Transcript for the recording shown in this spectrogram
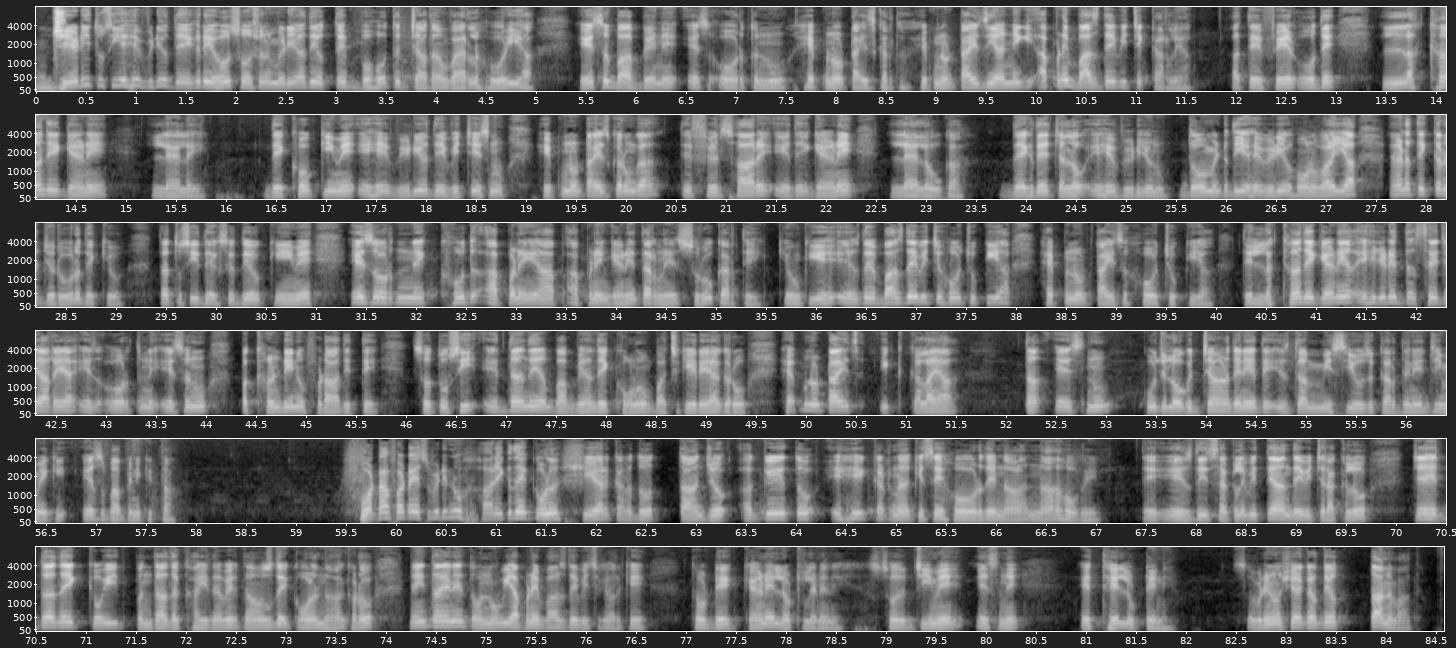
ਜਿਹੜੀ ਤੁਸੀਂ ਇਹ ਵੀਡੀਓ ਦੇਖ ਰਹੇ ਹੋ ਸੋਸ਼ਲ ਮੀਡੀਆ ਦੇ ਉੱਤੇ ਬਹੁਤ ਜ਼ਿਆਦਾ ਵਾਇਰਲ ਹੋ ਰਹੀ ਆ। ਇਸ ਬਾਬੇ ਨੇ ਇਸ ਔਰਤ ਨੂੰ ਹਿਪਨੋਟਾਈਜ਼ ਕਰਤਾ। ਹਿਪਨੋਟਾਈਜ਼ ਯਾਨੀ ਕਿ ਆਪਣੇ ਬਸ ਦੇ ਵਿੱਚ ਕਰ ਲਿਆ ਅਤੇ ਫਿਰ ਉਹਦੇ ਲੱਖਾਂ ਦੇ ਗਹਿਣੇ ਲੈ ਲਏ। ਦੇਖੋ ਕਿਵੇਂ ਇਹ ਵੀਡੀਓ ਦੇ ਵਿੱਚ ਇਸ ਨੂੰ ਹਿਪਨੋਟਾਈਜ਼ ਕਰੂੰਗਾ ਤੇ ਫਿਰ ਸਾਰੇ ਇਹਦੇ ਗਹਿਣੇ ਲੈ ਲਊਗਾ। ਦੇਖਦੇ ਚੱਲੋ ਇਹ ਵੀਡੀਓ ਨੂੰ। 2 ਮਿੰਟ ਦੀ ਇਹ ਵੀਡੀਓ ਹੋਣ ਵਾਲੀ ਆ, ਐਂਡ ਤੱਕਰ ਜ਼ਰੂਰ ਦੇਖਿਓ। ਤਾਂ ਤੁਸੀਂ ਦੇਖ ਸਕਦੇ ਹੋ ਕਿਵੇਂ ਇਸ ਔਰਤ ਨੇ ਖੁਦ ਆਪਣੇ ਆਪ ਆਪਣੇ ਗਹਿਣੇ ਧਰਨੇ ਸ਼ੁਰੂ ਕਰਤੇ, ਕਿਉਂਕਿ ਇਹ ਇਸ ਦੇ ਬਸ ਦੇ ਵਿੱਚ ਹੋ ਚੁੱਕੀ ਆ ਹਿਪਨੋਟਾਈਜ਼ ਹੋ ਚੁੱਕੀ ਆ। ਤੇ ਲੱਖਾਂ ਦੇ ਗਹਿਣੇ ਆ ਇਹ ਜਿਹੜੇ ਦੱਸੇ ਜਾ ਰਹੇ ਆ, ਇਸ ਔਰਤ ਨੇ ਇਸ ਨੂੰ ਪਖੰਡੀ ਨੂੰ ਫੜਾ ਦਿੱਤੇ। ਸੋ ਤੁਸੀਂ ਇਦਾਂ ਦੇ ਬਾਬਿਆਂ ਦੇ ਕੋਲੋਂ ਬਚ ਕੇ ਰਿਹਾ ਕਰੋ। ਹਿਪਨੋਟਾਈਜ਼ ਇੱਕ ਕਲਾ ਆ, ਤਾਂ ਇਸ ਨੂੰ ਕੁਝ ਲੋਕ ਜਾਣਦੇ ਨੇ ਤੇ ਇਸ ਦਾ ਮਿਸਯੂਜ਼ ਕਰਦੇ ਨੇ, ਜਿਵੇਂ ਕਿ ਇਸ ਬਾਬੇ ਨੇ ਕੀਤਾ। ਫਟਾਫਟ ਇਸ ਵੀਡੀਓ ਨੂੰ ਹਰ ਇੱਕ ਦੇ ਕੋਲ ਸ਼ੇਅਰ ਕਰ ਦਿਓ ਤਾਂ ਜੋ ਅੱਗੇ ਤੋਂ ਇਹ ਘਟਨਾ ਕਿਸੇ ਹੋਰ ਦੇ ਨਾਲ ਨਾ ਹੋਵੇ। ਤੇ ਇਸ ਦੀ ਸ਼ਕਲ ਵੀ ਧਿਆਨ ਦੇ ਵਿੱਚ ਰੱਖ ਲਓ। ਜੇ ਇਦਾਂ ਦੇ ਕੋਈ ਬੰਦਾ ਦਿਖਾਈ ਦੇਵੇ ਤਾਂ ਉਸ ਦੇ ਕੋਲ ਨਾ ਖੜੋ। ਨਹੀਂ ਤਾਂ ਇਹਨੇ ਤੁਹਾਨੂੰ ਵੀ ਆਪਣੇ ਬਾਸ ਦੇ ਵਿੱਚ ਕਰਕੇ ਤੁਹਾਡੇ ਗਹਿਣੇ ਲੁੱਟ ਲੈਣੇ ਨੇ। ਸੋ ਜਿਵੇਂ ਇਸ ਨੇ ਇੱਥੇ ਲੁੱਟੇ ਨੇ। ਸੋ ਵੀਡੀਓ ਨੂੰ ਸ਼ੇਅਰ ਕਰ ਦਿਓ ਧੰਨਵਾਦ।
